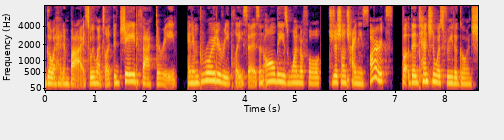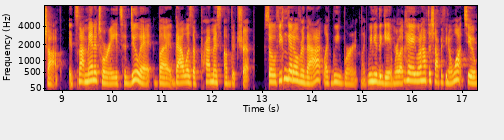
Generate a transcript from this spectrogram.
go ahead and buy. So we went to like the Jade Factory and embroidery places and all these wonderful traditional Chinese arts. But the intention was for you to go and shop. It's not mandatory to do it, but that was the premise of the trip. So if you can get over that, like we weren't, like we knew the game. We're like, hey, we don't have to shop if you don't want to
